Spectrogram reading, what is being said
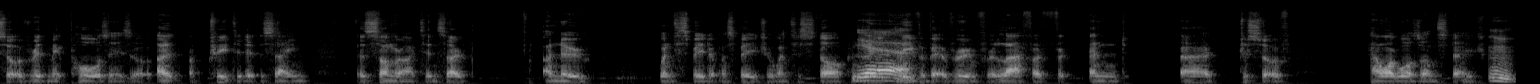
sort of rhythmic pauses. Or I, I treated it the same as songwriting, so I knew when to speed up my speech or when to stop and leave- Yeah. leave, a bit of room for a laugh. I and uh, just sort of how I was on stage Mm.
